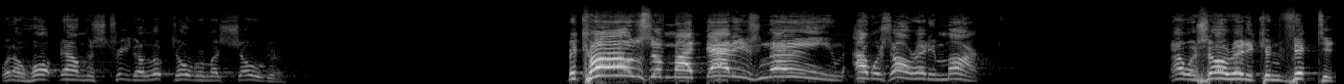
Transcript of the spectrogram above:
When I walked down the street, I looked over my shoulder. Because of my daddy's name, I was already marked. I was already convicted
